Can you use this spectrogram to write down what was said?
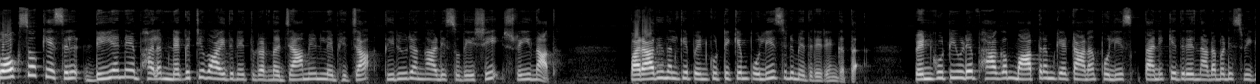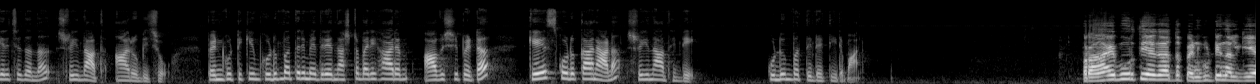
പോക്സോ കേസിൽ ഡി എൻ എ ഫലം നെഗറ്റീവായതിനെ തുടർന്ന് ജാമ്യം ലഭിച്ച തിരൂരങ്ങാടി സ്വദേശി ശ്രീനാഥ്. പരാതി നൽകിയ പെൺകുട്ടിക്കും പോലീസിനുമെതിരെ രംഗത്ത്. പെൺകുട്ടിയുടെ ഭാഗം മാത്രം കേട്ടാണ് പോലീസ് തനിക്കെതിരെ നടപടി സ്വീകരിച്ചതെന്ന് ശ്രീനാഥ് ആരോപിച്ചു. പെൺകുട്ടിക്കും കുടുംബത്തിനുമെതിരെ നഷ്ടപരിഹാരം ആവശ്യപ്പെട്ട് കേസ് കൊടുക്കാനാണ് ശ്രീനാഥിന്റെ കുടുംബത്തിന്റെ തീരുമാനം. പ്രായപൂർത്തിയാകാത്ത പെൺകുട്ടി നൽകിയ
